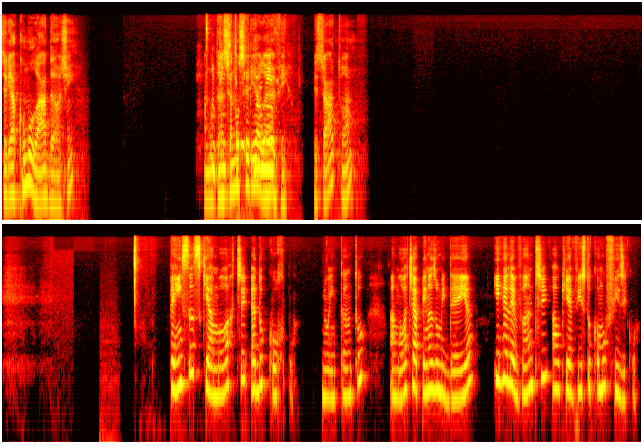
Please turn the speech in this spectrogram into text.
seria acumulada, assim. A mudança não seria permanência. leve. Exato, ó. Pensas que a morte é do corpo. No entanto, a morte é apenas uma ideia irrelevante ao que é visto como físico.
